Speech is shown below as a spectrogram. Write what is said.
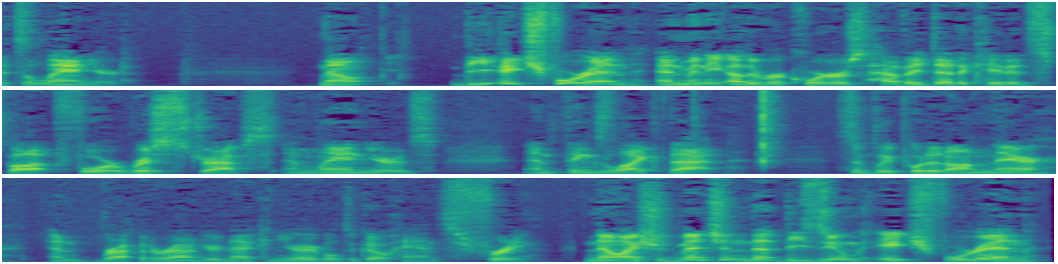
It's a lanyard. Now, the H4n and many other recorders have a dedicated spot for wrist straps and lanyards and things like that. Simply put it on there and wrap it around your neck and you're able to go hands free. Now I should mention that the Zoom H4n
